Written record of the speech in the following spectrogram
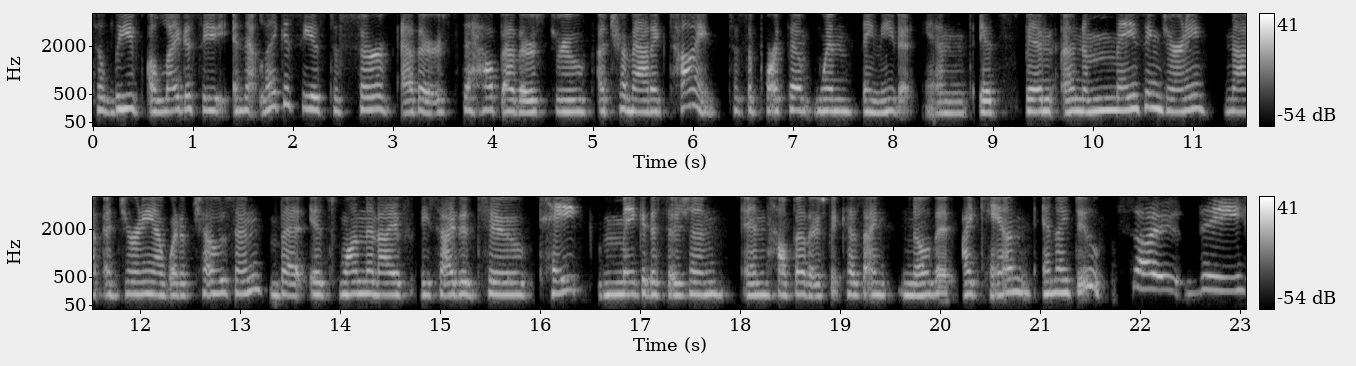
to leave a legacy. And that legacy is to serve others, to help others through a traumatic time, to support them when they need it. And it's been an amazing journey, not a journey I would have chosen, but it's one that I've decided to take make a decision and help others because I know that I can and I do. So the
